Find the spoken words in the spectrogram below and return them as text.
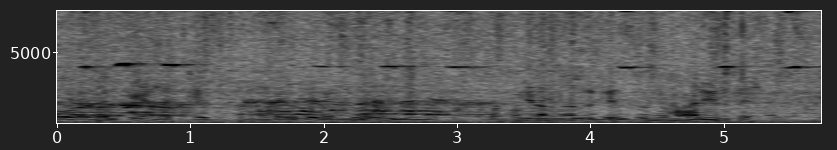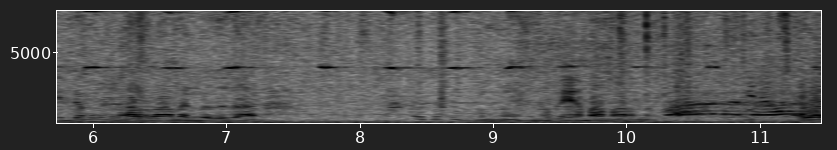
ஓரளவுக்கு எனக்கு நினைவு தெரிந்த இடம் இருக்கு கொஞ்சம் மாறி இருக்கு இன்னமும் மாறலாம் என்பதுதான் உண்மை இன்னும் வேகமாக மாறணும் ஹலோ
